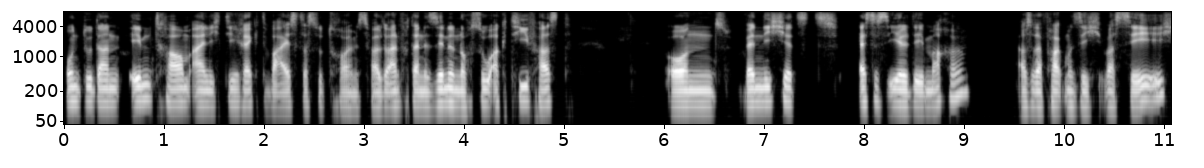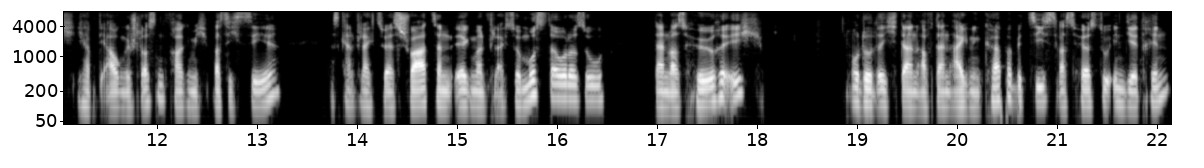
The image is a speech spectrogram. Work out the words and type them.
und du dann im Traum eigentlich direkt weißt, dass du träumst, weil du einfach deine Sinne noch so aktiv hast. Und wenn ich jetzt SSILD mache, also da fragt man sich, was sehe ich? Ich habe die Augen geschlossen, frage mich, was ich sehe. Das kann vielleicht zuerst schwarz sein, irgendwann vielleicht so ein Muster oder so. Dann, was höre ich? Oder du dich dann auf deinen eigenen Körper beziehst, was hörst du in dir drin?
